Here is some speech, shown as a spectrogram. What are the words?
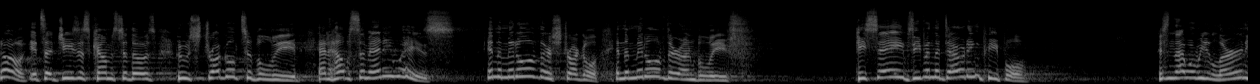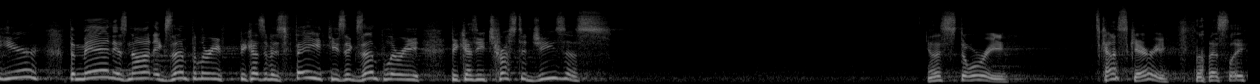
No, it's that Jesus comes to those who struggle to believe and helps them anyways, in the middle of their struggle, in the middle of their unbelief. He saves even the doubting people. Isn't that what we learn here? The man is not exemplary because of his faith, he's exemplary because he trusted Jesus. You know, this story, it's kind of scary, honestly. It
